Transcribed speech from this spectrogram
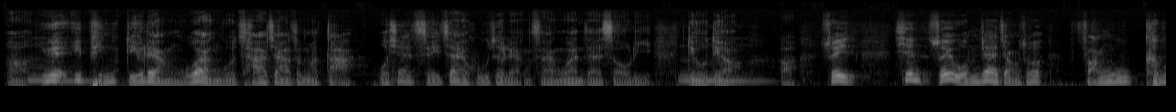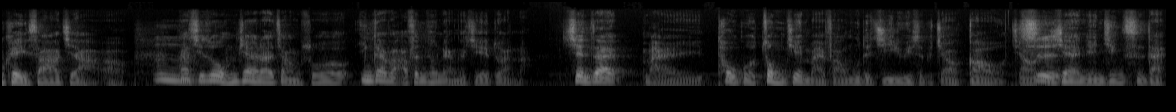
啊，因为一瓶叠两万，我差价这么大，我现在谁在乎这两三万在手里丢掉啊？所以现，所以我们现在讲说房屋可不可以杀价啊？嗯，那其实我们现在来讲说，应该把它分成两个阶段了。现在买透过中介买房屋的几率是比较高，假如现在年轻世代，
